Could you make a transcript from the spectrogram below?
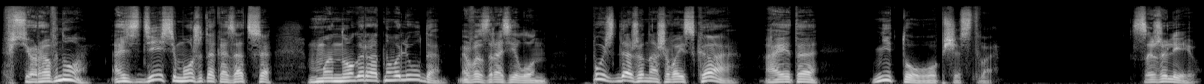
Все равно, «А здесь может оказаться много ратного люда», — возразил он. «Пусть даже наши войска, а это не то общество». «Сожалею,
